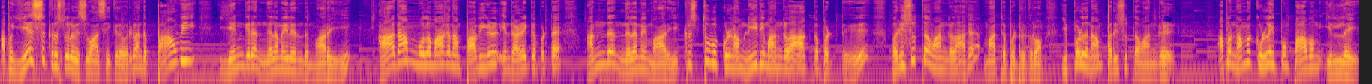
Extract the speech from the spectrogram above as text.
அப்போ இயேசு கிறிஸ்துவில் விசுவாசிக்கிறவர்கள் அந்த பாவி என்கிற நிலைமையிலிருந்து மாறி ஆதாம் மூலமாக நாம் பாவிகள் என்று அழைக்கப்பட்ட அந்த நிலைமை மாறி கிறிஸ்துவுக்குள் நாம் நீதிமான்களாக்கப்பட்டு பரிசுத்தவான்களாக மாற்றப்பட்டிருக்கிறோம். இப்பொழுது நாம் பரிசுத்தவான்கள். அப்போ நமக்குள்ளே இப்போ பாவம் இல்லை.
